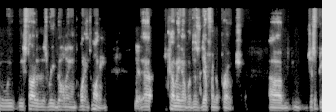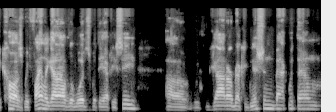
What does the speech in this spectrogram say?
we- we started this rebuilding in 2020. Yeah. uh, coming up with this different approach. Um, just because we finally got out of the woods with the FEC, uh, we got our recognition back with them,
